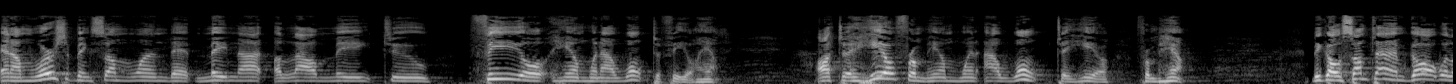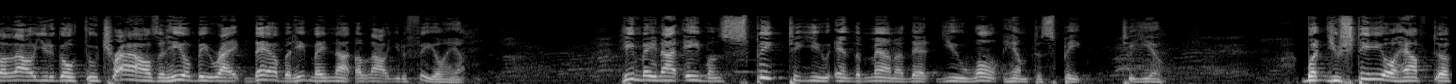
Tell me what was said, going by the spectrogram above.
And I'm worshiping someone that may not allow me to feel him when I want to feel him or to hear from him when I want to hear from him. Because sometimes God will allow you to go through trials and he'll be right there, but he may not allow you to feel him. He may not even speak to you in the manner that you want him to speak to you. But you still have to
